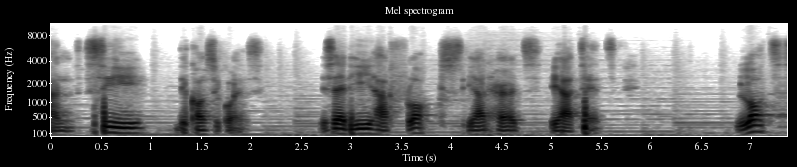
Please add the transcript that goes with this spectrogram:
and see the consequence. He said he had flocks, he had herds, he had tents. Lot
